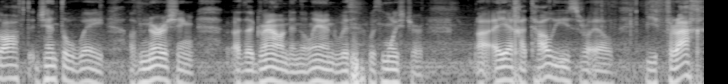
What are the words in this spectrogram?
soft, gentle way of nourishing uh, the ground and the land with, with moisture. Uh, Eyechatali Israel, Yifrach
